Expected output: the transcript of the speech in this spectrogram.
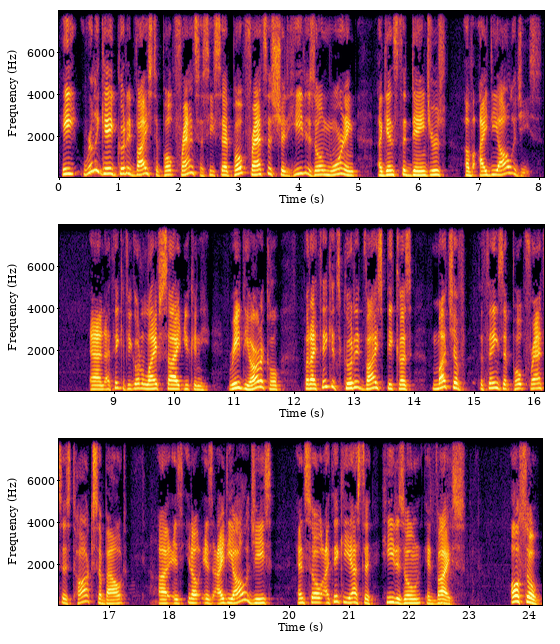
He really gave good advice to Pope Francis. He said Pope Francis should heed his own warning against the dangers of ideologies. And I think if you go to LifeSite, you can read the article. But I think it's good advice because much of the things that Pope Francis talks about uh, is, you know, is ideologies. And so I think he has to heed his own advice. Also,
